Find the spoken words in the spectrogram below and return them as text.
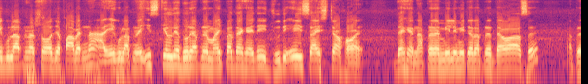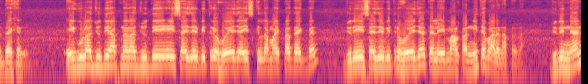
এগুলো আপনারা সহজে পাবেন না, আর এগুলো আপনারা স্কেল দিয়ে ধরে আপনার মাইপা দেখাই দিই, যদি এই সাইজটা হয়। দেখেন, আপনারা মিলিমিটার আপনার দেওয়া আছে আপনি দেখেন। এগুলা যদি আপনারা যদি এই সাইজের ভিতরে হয়ে যায় স্কেলটা মাইপা দেখবেন, যদি এই সাইজের ভিতরে হয়ে যায়, তাহলে এই মালটা নিতে পারেন আপনারা। যদি নেন,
